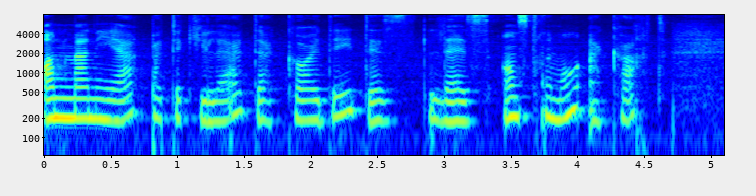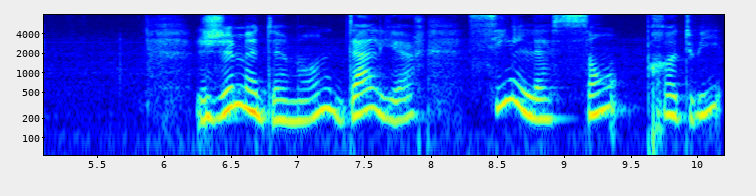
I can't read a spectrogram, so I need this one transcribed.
en manière particulière d'accorder les instruments à cordes. Je me demande d'ailleurs si le son produit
